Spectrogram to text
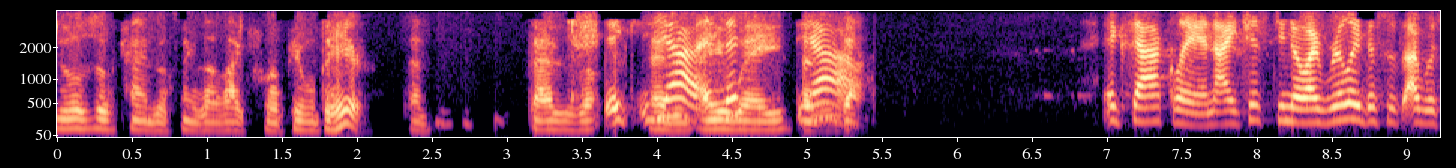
those are the kinds of things I like for people to hear. That that is a, that yeah, is a this, way that yeah. is done. Exactly, and I just you know I really this was I was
